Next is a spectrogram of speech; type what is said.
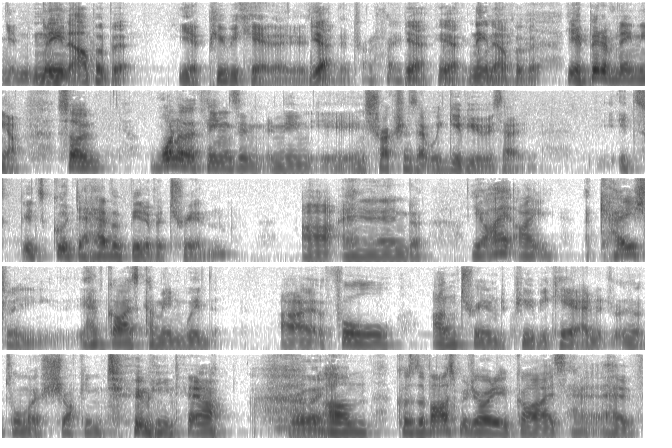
Yeah, Neaten it up a bit. yeah, pubic hair. That is, Yeah. they're trying to make. Yeah, yeah. Neaten it up a bit. Yeah, a bit of neatening up. So one of the things in, in the instructions that we give you is that it's it's good to have a bit of a trim, uh, and yeah, I, I occasionally have guys come in with a full untrimmed pubic hair, and it, it's almost shocking to me now. Really? Because the vast majority of guys ha- have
